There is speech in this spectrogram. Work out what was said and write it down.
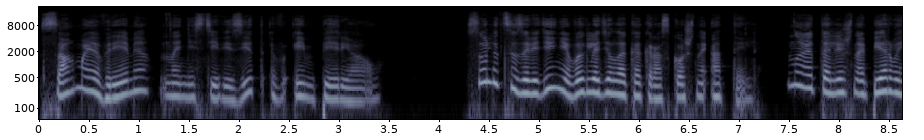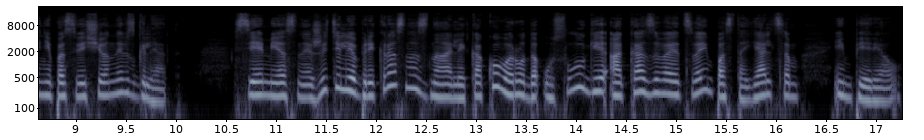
Самое время нанести визит в Империал. С улицы заведение выглядело как роскошный отель, но это лишь на первый непосвященный взгляд. Все местные жители прекрасно знали, какого рода услуги оказывает своим постояльцам Империал.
